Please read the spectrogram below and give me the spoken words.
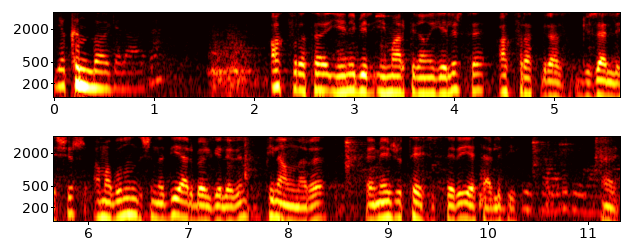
yakın bölgelerde. Akfırat'a yeni bir imar planı gelirse Akfırat biraz güzelleşir ama bunun dışında diğer bölgelerin planları ve mevcut tesisleri yeterli değil. Evet.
